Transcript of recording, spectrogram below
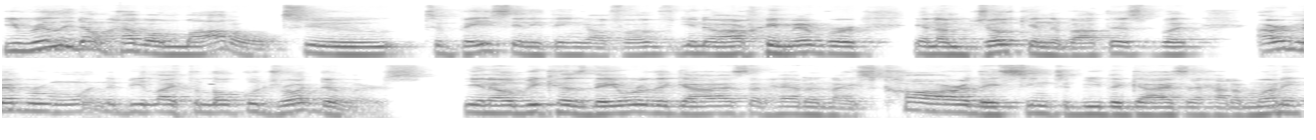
you really don't have a model to to base anything off of. You know, I remember, and I'm joking about this, but I remember wanting to be like the local drug dealers. You know, because they were the guys that had a nice car. They seemed to be the guys that had a money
